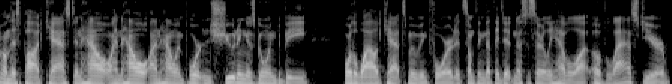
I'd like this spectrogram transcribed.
on this podcast and how and how and how important shooting is going to be for the Wildcats moving forward. It's something that they didn't necessarily have a lot of last year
